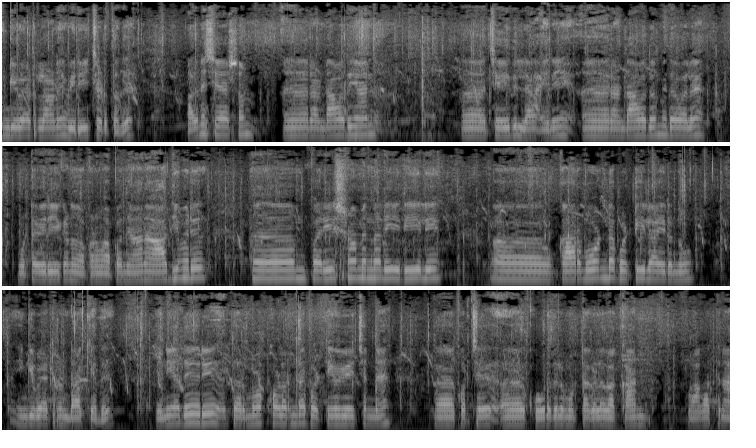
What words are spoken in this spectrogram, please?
ഇൻക്യുബേറ്ററിലാണ് വിരിയിച്ചെടുത്തത്. അതിനുശേഷം രണ്ടാമത് ഞാൻ ചെയ്തില്ല. ഇനി രണ്ടാമതും ഇതേപോലെ മുട്ട വിരിയിക്കണം നോക്കണം. അപ്പം ഞാൻ ആദ്യം ഒരു പരീക്ഷണം എന്ന രീതിയിൽ കാർബോണിന്റെ പെട്ടിയിലായിരുന്നു ഇൻക്യുബേറ്റർ ഉണ്ടാക്കിയത്. ഇനി അത് ഒരു തെർമോക്കോളറിന്റെ പെട്ടി ഉപയോഗിച്ച് തന്നെ കുറച്ച് കൂടുതൽ മുട്ടകൾ വെക്കാൻ പാകത്തിന്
